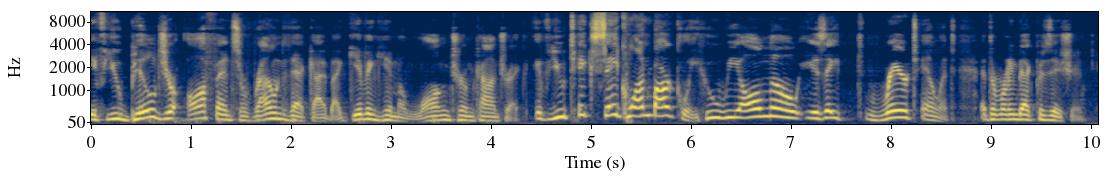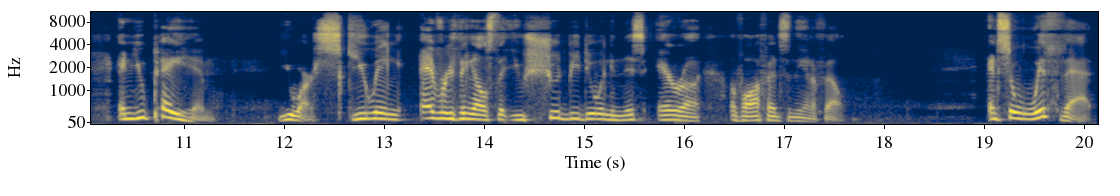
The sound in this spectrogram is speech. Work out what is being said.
if you build your offense around that guy by giving him a long term contract, if you take Saquon Barkley, who we all know is a rare talent at the running back position, and you pay him, you are skewing everything else that you should be doing in this era of offense in the NFL. And so, with that,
